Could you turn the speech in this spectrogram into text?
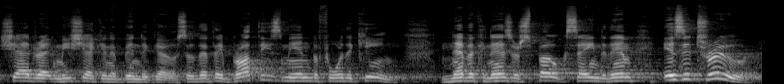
Shadrach, Meshach, and Abednego, so that they brought these men before the king. Nebuchadnezzar spoke, saying to them, Is it true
